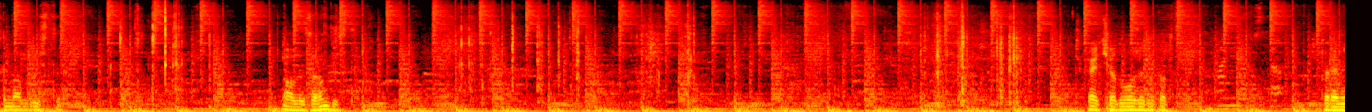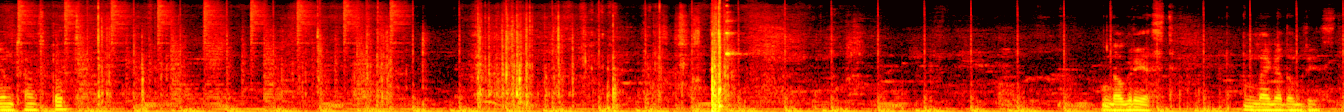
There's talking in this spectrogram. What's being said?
Pęknięty mam blister. Ale zarąbisty. Czekajcie, odłożę tylko premium transport. Dobry jest. Mega dobry jest.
